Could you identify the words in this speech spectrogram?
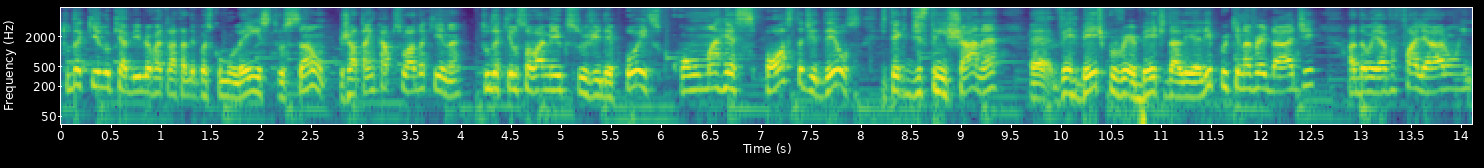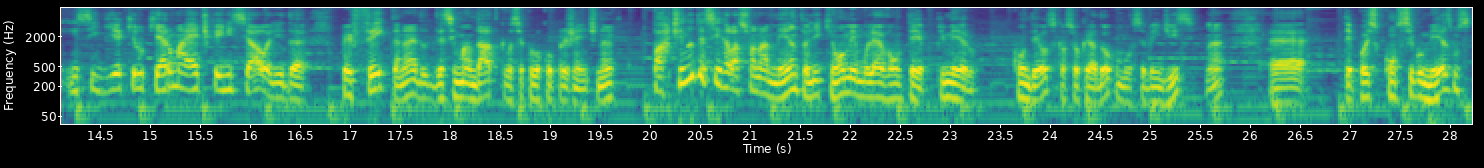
Tudo aquilo que a Bíblia vai tratar depois como lei e instrução já está encapsulado aqui, né? Tudo aquilo só vai meio que surgir depois como uma resposta de Deus, de ter que destrinchar, né? É, verbete por verbete da lei ali, porque na verdade Adão e Eva falharam em, em, seguir aquilo que era uma ética inicial ali, da perfeita, né? Desse mandato que você colocou pra gente, né? Partindo desse relacionamento ali que homem e mulher vão ter, primeiro, com Deus, que é o seu Criador, como você bem disse, né? É, depois consigo mesmos.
